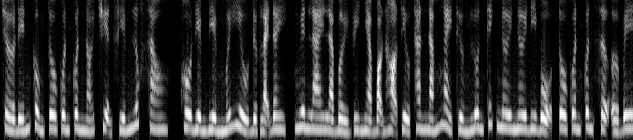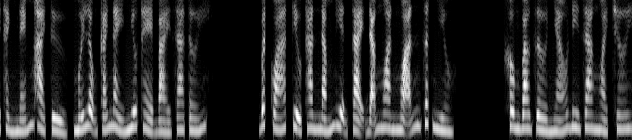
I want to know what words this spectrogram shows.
Chờ đến cùng Tô Quân Quân nói chuyện phiếm lúc sau, Hồ Điềm Điềm mới hiểu được lại đây, nguyên lai like là bởi vì nhà bọn họ tiểu than nắm ngày thường luôn thích nơi nơi đi bộ Tô Quân Quân sợ ở bê thành ném hài tử, mới lộng cái này miêu thẻ bài ra tới. Bất quá tiểu than nắm hiện tại đã ngoan ngoãn rất nhiều. Không bao giờ nháo đi ra ngoài chơi.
